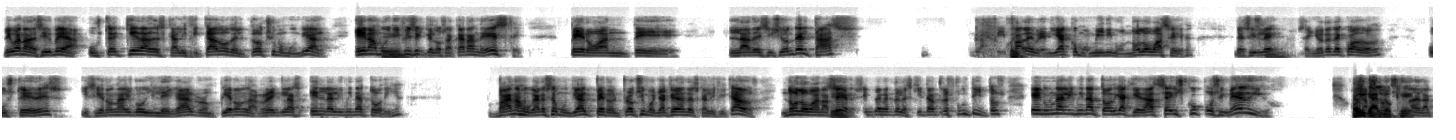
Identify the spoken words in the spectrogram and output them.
le iban a decir, vea, usted queda descalificado del próximo mundial. Era muy Sí. difícil que lo sacaran de este, pero ante la decisión del TAS, la FIFA Oye. debería como mínimo, no lo va a hacer, decirle, señores de Ecuador, ustedes hicieron algo ilegal, rompieron las reglas en la eliminatoria, van a jugar ese mundial, pero el próximo ya quedan descalificados. No lo van a Sí. hacer, simplemente les quitan tres puntitos en una eliminatoria que da seis cupos y medio. Oiga, lo que de la,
